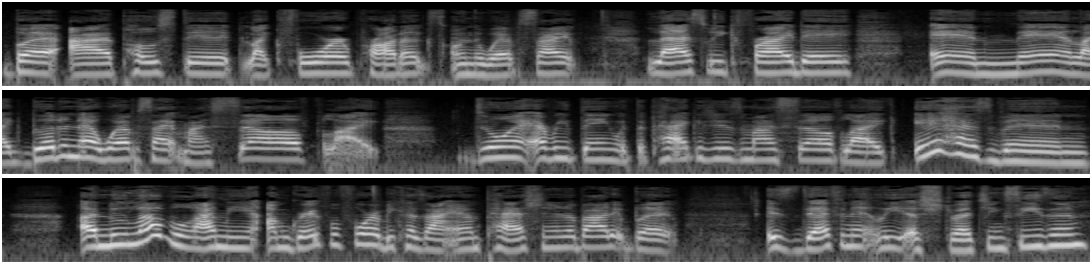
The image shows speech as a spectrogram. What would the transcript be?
But I posted like four products on the website last week, Friday. And man, like building that website myself, like doing everything with the packages myself, like it has been a new level. I mean, I'm grateful for it because I am passionate about it, but it's definitely a stretching season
